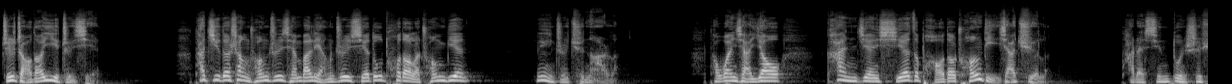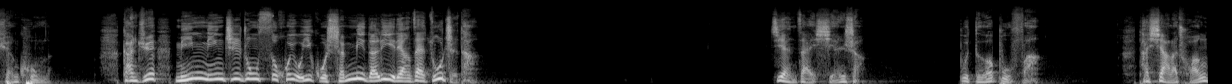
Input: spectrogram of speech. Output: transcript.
只找到一只鞋。他记得上床之前把两只鞋都拖到了床边，另一只去哪儿了？他弯下腰，看见鞋子跑到床底下去了，他的心顿时悬空了。感觉冥冥之中似乎有一股神秘的力量在阻止他。箭在弦上，不得不发。他下了床，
